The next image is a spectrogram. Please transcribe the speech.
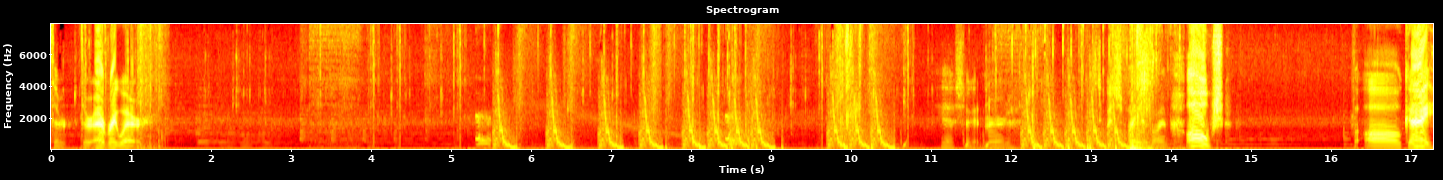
They're they're everywhere. Yeah, suck it, nerd. Stupid spider slime. Oh! Sh okay.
